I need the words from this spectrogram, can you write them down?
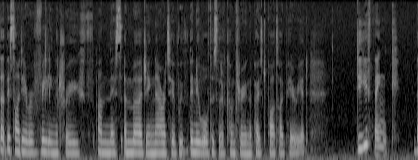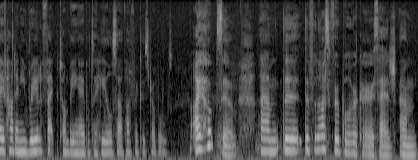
that this idea of revealing the truth and this emerging narrative with the new authors that have come through in the post-apartheid period, do you think they've had any real effect on being able to heal South Africa's troubles? I hope so. Um, the the philosopher Paul Ricoeur said, um,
